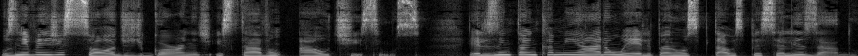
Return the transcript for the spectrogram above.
Os níveis de sódio de Garnet estavam altíssimos. Eles então encaminharam ele para um hospital especializado.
